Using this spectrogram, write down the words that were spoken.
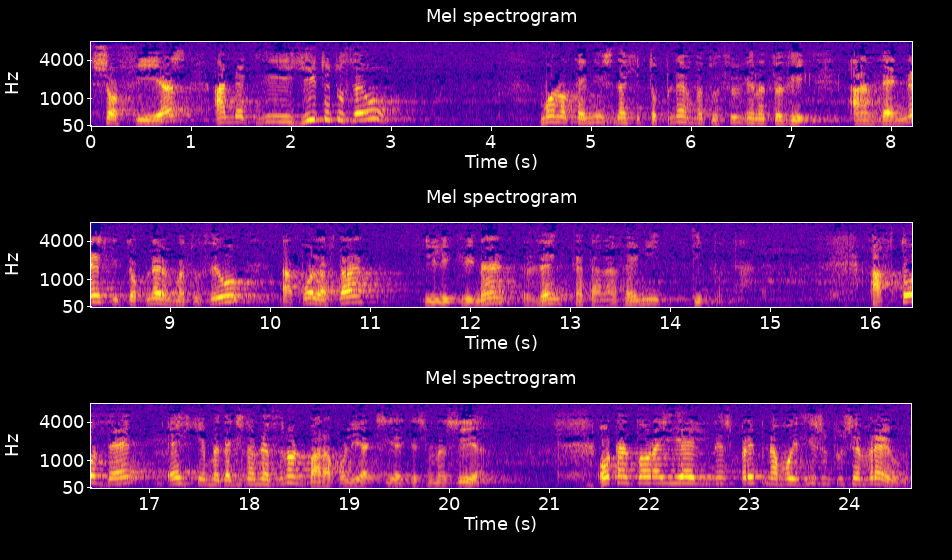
Σοφίας ανεκδιηγήτου του Θεού. Μόνο κανείς να έχει το πνεύμα του Θεού για να το δει. Αν δεν έχει το πνεύμα του Θεού από όλα αυτά ειλικρινά δεν καταλαβαίνει τίποτα. Αυτό δε έχει και μεταξύ των εθνών πάρα πολύ αξία και σημασία. Όταν τώρα οι Έλληνες πρέπει να βοηθήσουν τους Εβραίους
